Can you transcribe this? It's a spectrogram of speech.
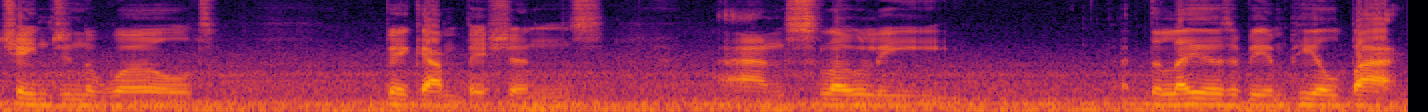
changing the world big ambitions, and slowly the layers are being peeled back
